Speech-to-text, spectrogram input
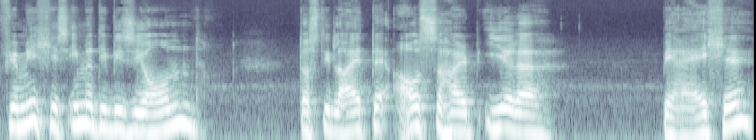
für mich ist immer die Vision, dass die Leute außerhalb ihrer Bereiche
